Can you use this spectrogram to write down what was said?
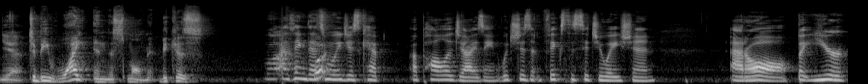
Yeah. to be white in this moment because Well, I think that's What? when we just kept apologizing, which doesn't fix the situation at all. But you're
